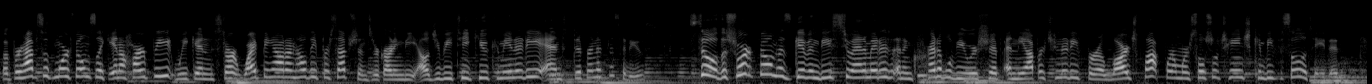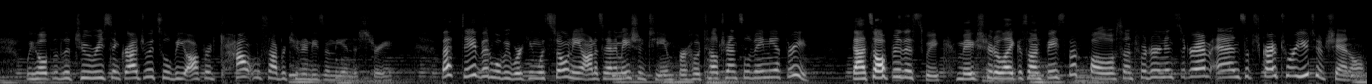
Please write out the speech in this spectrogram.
But perhaps with more films like In a Heartbeat, we can start wiping out unhealthy perceptions regarding the LGBTQ community and different ethnicities. Still, the short film has given these two animators an incredible viewership and the opportunity for a large platform where social change can be facilitated. We hope that the two recent graduates will be offered countless opportunities in the industry. Beth David will be working with Sony on its animation team for Hotel Transylvania 3. That's all for this week. Make sure to like us on Facebook, follow us on Twitter and Instagram, and subscribe to our YouTube channel.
